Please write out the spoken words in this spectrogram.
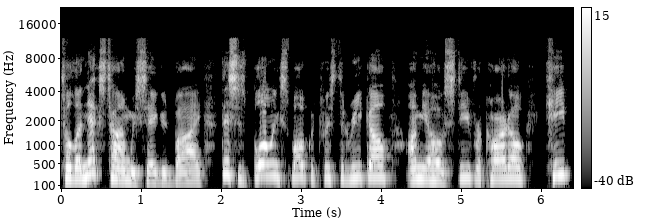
Till the next time we say goodbye, this is Blowing Smoke with Twisted Rico. I'm your host, Steve Ricardo. Keep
